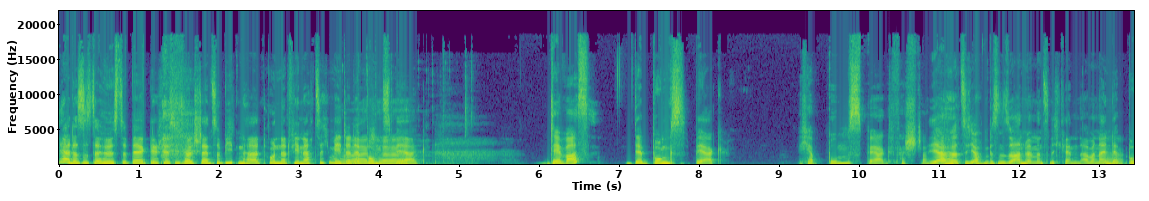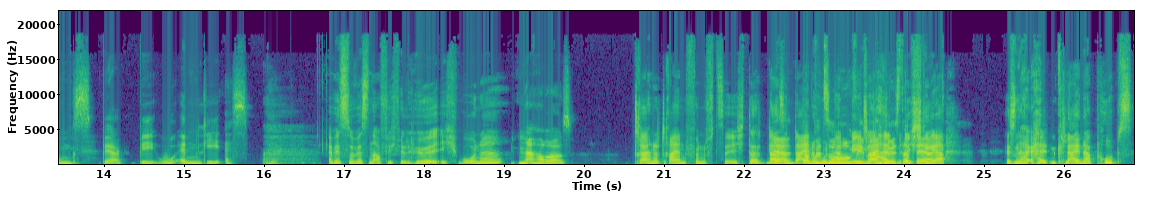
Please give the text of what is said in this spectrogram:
Ja, das ist der höchste Berg, den Schleswig-Holstein zu bieten hat. 184 Meter, Warte. der Bungsberg. Der was? Der Bungsberg. Ich habe Bumsberg verstanden. Ja, hört sich auch ein bisschen so an, wenn man es nicht kennt. Aber nein, ja. der Bungsberg. B-U-N-G-S. Willst du wissen, auf wie viel Höhe ich wohne? Na, hau raus. 353. Da, da ja, sind deine 100 so Meter halt ein richtiger. Es ist halt ein kleiner Pups.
